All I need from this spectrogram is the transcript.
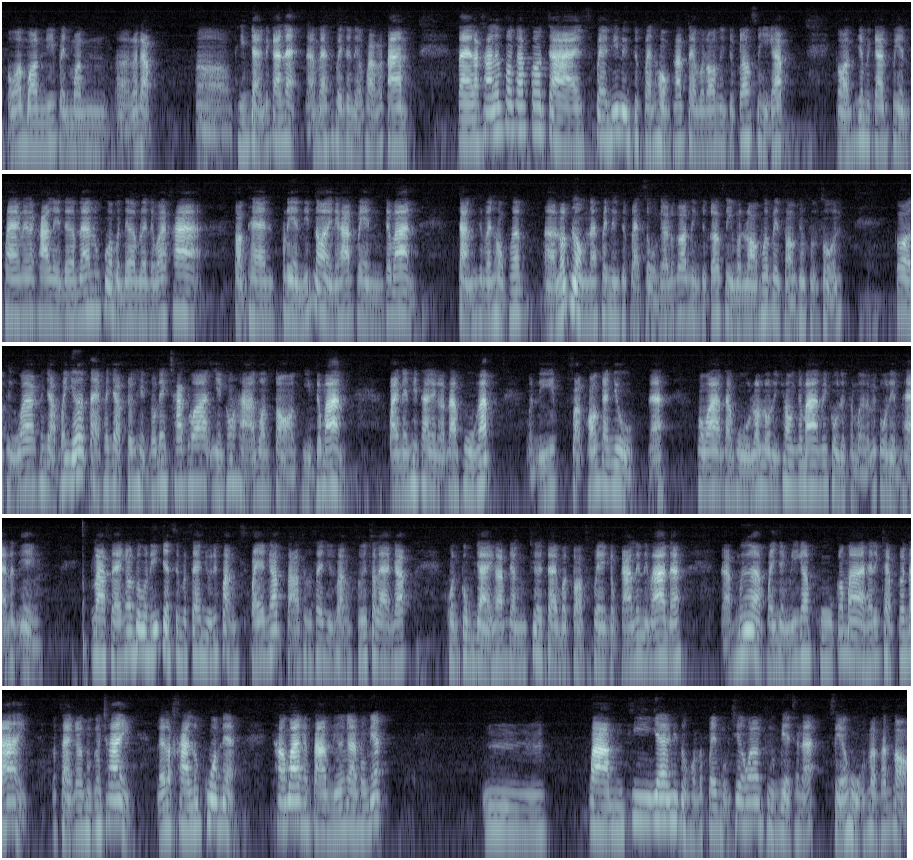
เพราะว่าบอลนี้เป็นบอลระดับทีมใหญ่ด้วยกันแหละนะแม้สเปนจะเหนือกว่าก็ตาม แต่ราคาเริ่มต้นครับก็จ่ายสเปนที่ 1.86 ครับแต่บอล1.94 ครับ ก่อนที่จะมีการเปลี่ยนแปลงในราคาเลยเดิมนะลูกขั้วเหมือนเดิมเลยแต่ว่าค่าตอบแทนเปลี่ยนนิดหน่อยนะครับ เป็นเจ้าบ้านจาก1.86เพิ่ม ลดลงนะเป็น 1.80ครับแล้วก็ 1.94 บนรองเพิ่มเป็น 2.00 ก็ถือว่าขยับไม่เยอะแต่ขยับจนเห็นตัวเลขชัดว่าเอียงเข้าหาบอลต่อทีมเจ้าบ้าน ไปในทิศทางเดียวกับตาภูครับ วันนี้สอดคล้องกันอยู่นะ เพราะว่าทาภูลดลงในช่องเจ้าบ้านไม่โกงเหรียญเสมอและไม่โกงเหรียญแพ้นั่นเองกระแสการลงทุนวันนี้ 70%อยู่ในฝั่งสเปนครับ 30%อยู่ในฝั่งสวิตเซอร์แลนด์ครับ คนกลุ่มใหญ่ครับยังเชื่อใจบอลต่อสเปนกับการเล่นในบ้านนะ นะเมื่อเป็นอย่างนี้ครับภูก็มาแฮนดิแคปก็ได้กระแสการทุนก็ใช่ และราคาลูกควบเนี่ย ถ้าว่ากันตามเนื้องานตรงเนี้ยความที่แย่ที่สุดของสเปนผมเชื่อว่าคือเบียดชนะเสียหูสำหรับท่านต่อ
